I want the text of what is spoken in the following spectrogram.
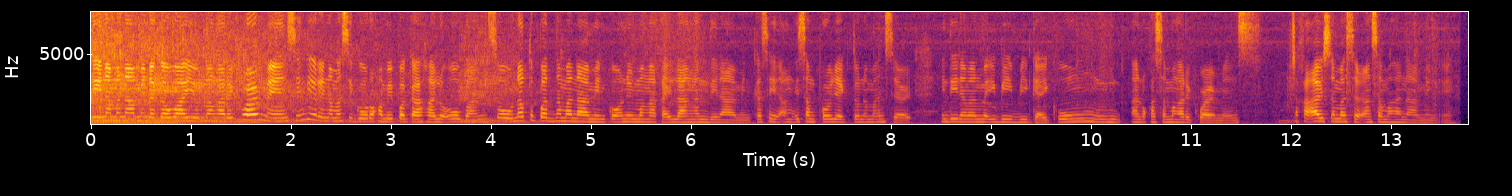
hindi naman namin nagawa yung mga requirements, hindi rin naman siguro kami pagkakalooban. So, natupad naman namin kung ano yung mga kailangan din namin. Kasi ang isang proyekto naman, sir, hindi naman maibibigay kung ano ka sa mga requirements. Tsaka ayos naman, sir, ang samahan namin eh.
